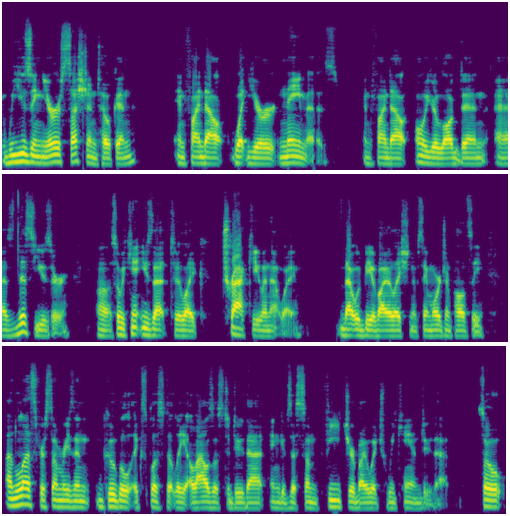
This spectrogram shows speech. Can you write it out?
We using your session token and find out what your name is and find out, oh, you're logged in as this user. Uh, so we can't use that to like track you in that way. That would be a violation of same origin policy, unless for some reason Google explicitly allows us to do that and gives us some feature by which we can do that. So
